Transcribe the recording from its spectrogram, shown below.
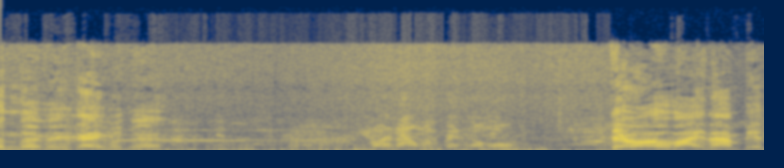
นเลยไปไกลพุ่นเนี่ยน้อยนางมันเป็นครับผมแต่ว่าว่ายน้ำเป็น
